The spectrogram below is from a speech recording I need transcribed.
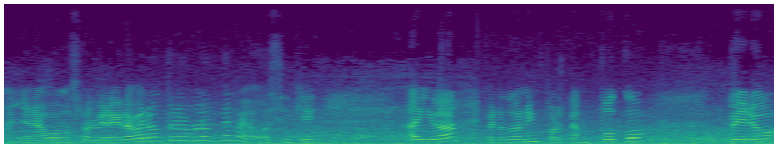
Mañana vamos a volver a grabar otro vlog de nuevo, así que ahí va. Perdonen por tan poco, pero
